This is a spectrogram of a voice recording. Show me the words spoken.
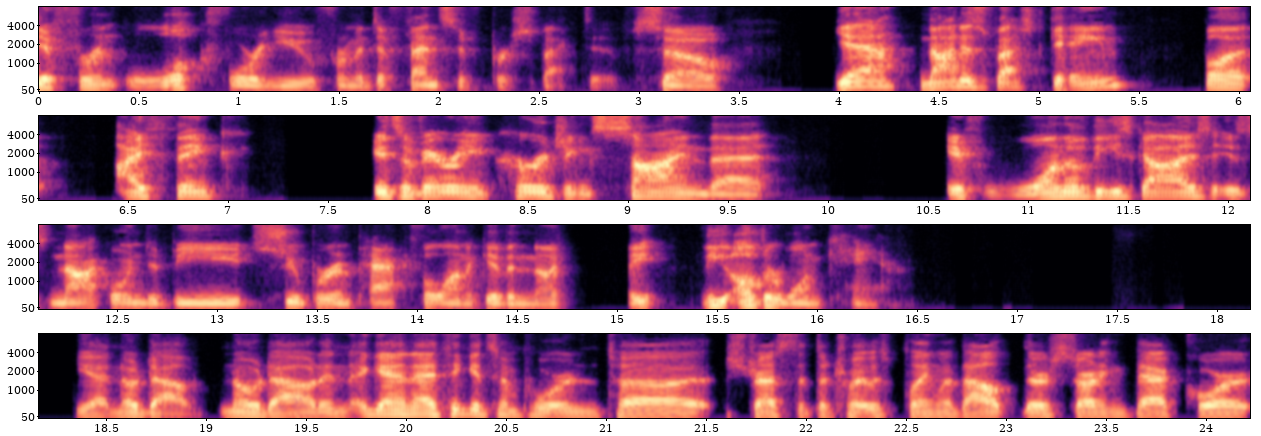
different look for you from a defensive perspective. So, yeah, not his best game, but I think it's a very encouraging sign that if one of these guys is not going to be super impactful on a given night, the other one can. Yeah, no doubt. No doubt. And again, I think it's important to uh, stress that Detroit was playing without their starting backcourt,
